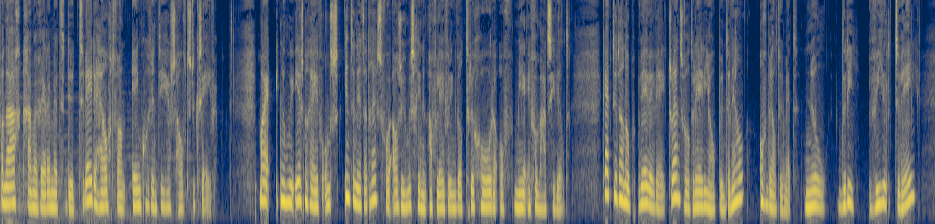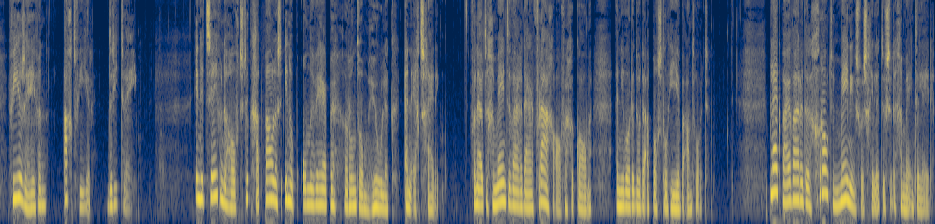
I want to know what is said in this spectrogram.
Vandaag gaan we verder met de tweede helft van 1 Corinthiërs hoofdstuk 7. Maar ik noem u eerst nog even ons internetadres voor als u misschien een aflevering wilt terughoren of meer informatie wilt. Kijkt u dan op www.transworldradio.nl of belt u met 0342 478432. In dit zevende hoofdstuk gaat Paulus in op onderwerpen rondom huwelijk en echtscheiding. Vanuit de gemeente waren daar vragen over gekomen en die worden door de apostel hier beantwoord. Blijkbaar waren er grote meningsverschillen tussen de gemeenteleden.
